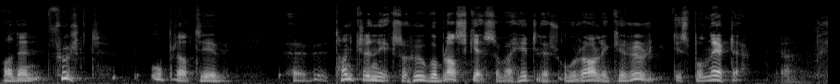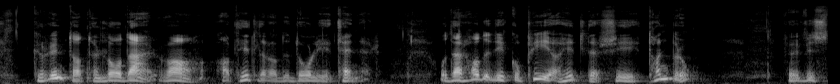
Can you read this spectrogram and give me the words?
var det en fullt operativ eh, tannklinikk som Hugo Blaske, som var Hitlers orale kirurg, disponerte. Grunnen til at den lå der, var at Hitler hadde dårlige tenner. Og der hadde de kopi av Hitlers tannbro. For hvis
